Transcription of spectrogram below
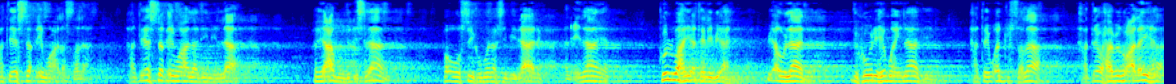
حتى يستقيموا على الصلاة حتى يستقيموا على دين الله. فهي عمود الإسلام. فأوصيكم ونفسي بذلك العناية. كل واحد يعتني بأهله بأولاده ذكورهم وإناثهم حتى يؤدوا الصلاة حتى يحافظوا عليها.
